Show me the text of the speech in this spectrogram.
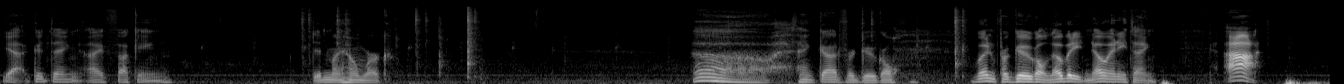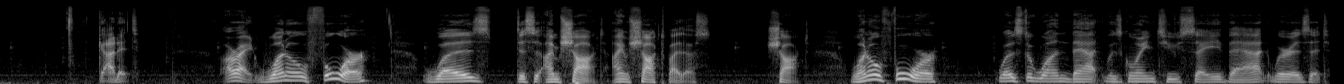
Yeah, good thing I fucking did my homework. Oh, thank God for Google. Wasn't for Google, nobody'd know anything. Ah, got it. All right, 104 was this I'm shocked. I am shocked by this. Shocked. 104 was the one that was going to say that. Where is it?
